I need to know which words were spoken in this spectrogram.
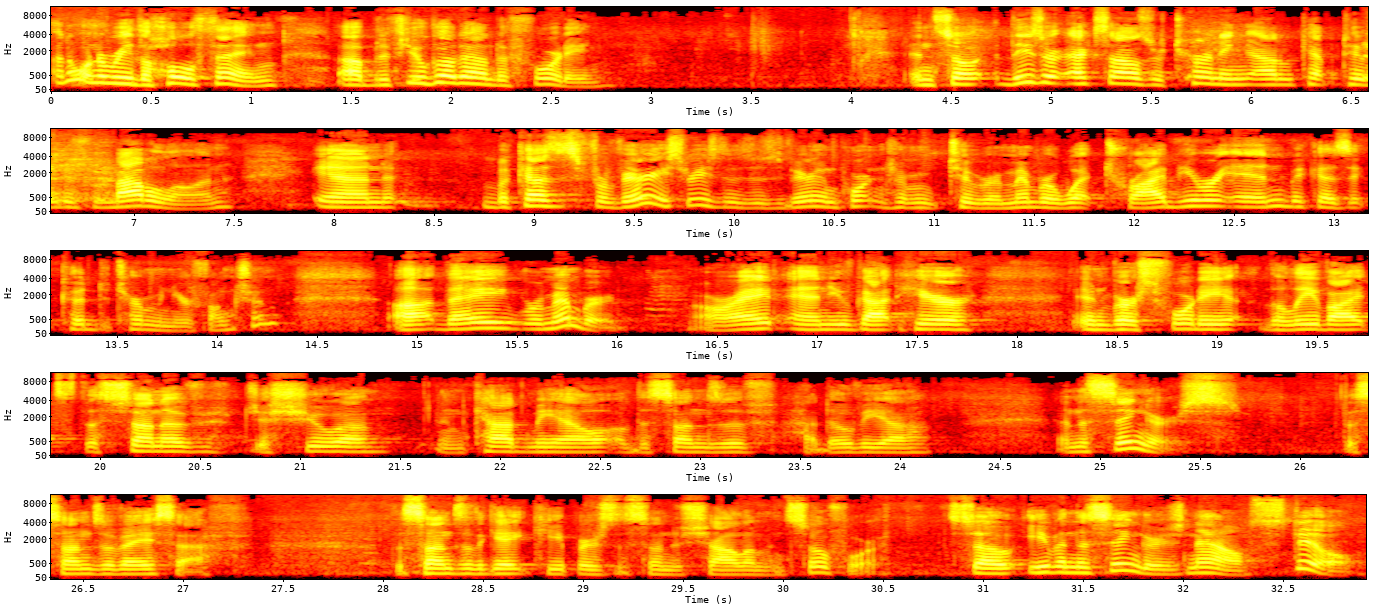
I don't want to read the whole thing, uh, but if you go down to 40, and so these are exiles returning out of captivity from Babylon, and because for various reasons it's very important to remember what tribe you were in because it could determine your function. Uh, they remembered, all right, and you've got here in verse 40, the Levites, the son of Jeshua, and Kadmiel of the sons of Hodaviah, and the singers, the sons of Asaph, the sons of the gatekeepers, the son of Shallum, and so forth. So even the singers now, still,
